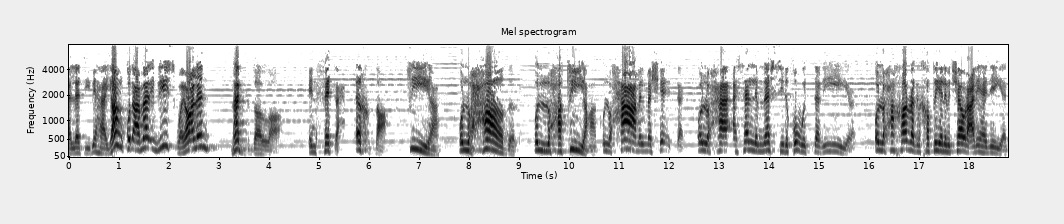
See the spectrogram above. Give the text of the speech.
التي بها ينقض أعمال إبليس ويعلن مجد الله. انفتح اخضع طيع قل له حاضر قل له هطيعك قل له هعمل مشيئتك قل له هأسلم نفسي لقوة تغييرك قل له هخرج الخطية اللي بتشاور عليها ديت.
